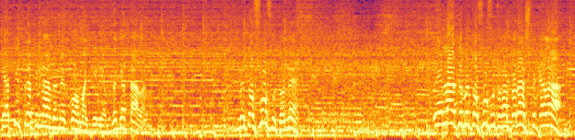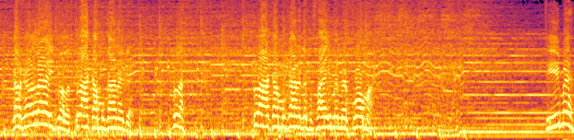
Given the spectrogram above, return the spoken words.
γιατί πρέπει να είμαι με κόμμα κυρία μου δεν κατάλαβα. Με το φούφουτο ναι. Ελάτε με το φούφουτο θα περάσετε καλά. Γαργαλάει κιόλας. Πλάκα μου κάνετε. Πλα... Πλάκα μου κάνετε που θα είμαι με κόμμα Τι είμαι;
